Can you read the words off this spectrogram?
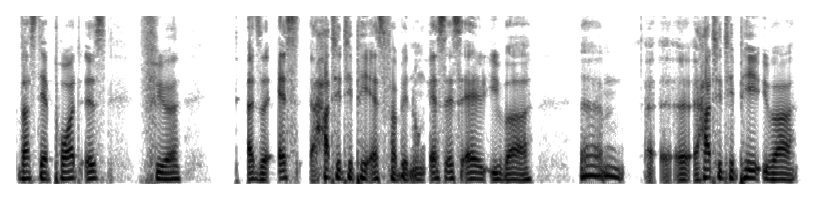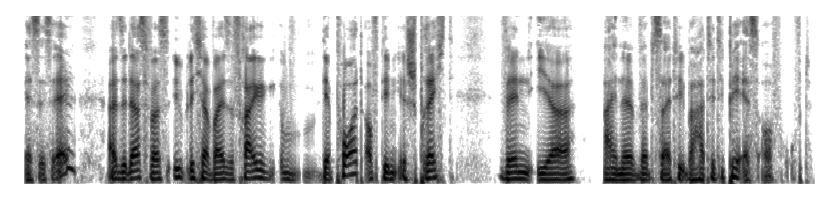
was der Port ist für also HTTPS-Verbindung, SSL über ähm, äh, äh, HTTP über SSL, also das, was üblicherweise frei der Port, auf dem ihr sprecht, wenn ihr eine Webseite über HTTPS aufruft.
